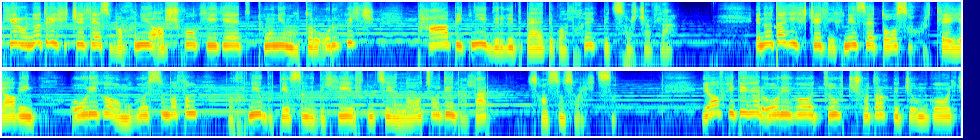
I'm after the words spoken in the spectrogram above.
Тэгэхээр өнөөдрийн хичээлээс Бурхны оршихуй хийгээд түүний мотор үргэлж та бидний дэргэд байдаг болохыг бид сурч авлаа. Энэ удаагийн хичээл эхнээсээ дуусах хүртлээр Явын өөрийгөө өмгөөсөн болон Бурхны бүтээсэн дэлхийн ертөнцийн нууцуудын талаар сонсон суралцсан. Яв хэдийгээр өөрийгөө зөвхт шудраг гэж өмгөөлж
